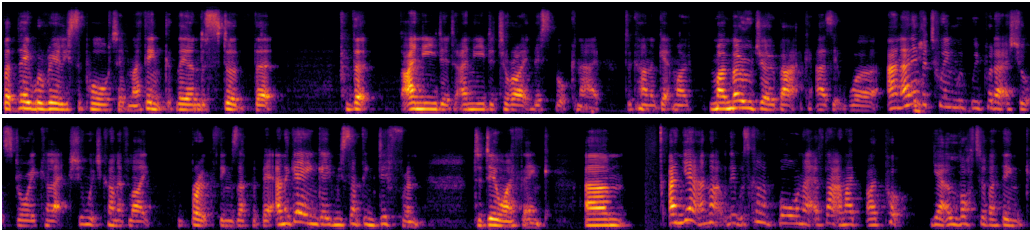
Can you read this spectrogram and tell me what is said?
but they were really supportive and i think they understood that that i needed i needed to write this book now to kind of get my my mojo back as it were. And, and in between we, we put out a short story collection which kind of like broke things up a bit and again gave me something different to do i think. Um and yeah and that it was kind of born out of that and i, I put yeah a lot of i think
